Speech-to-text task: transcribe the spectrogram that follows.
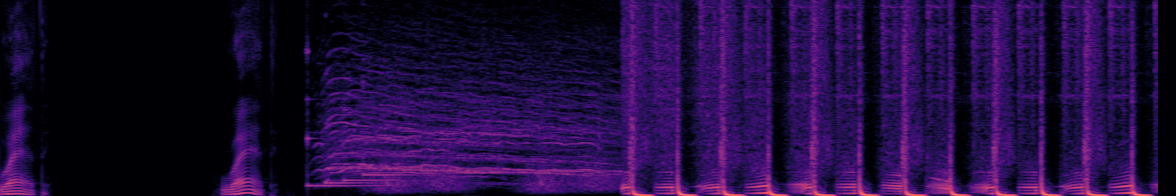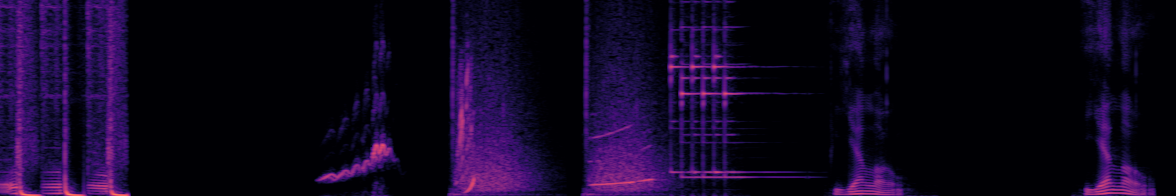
red. Red. Yellow. Yellow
